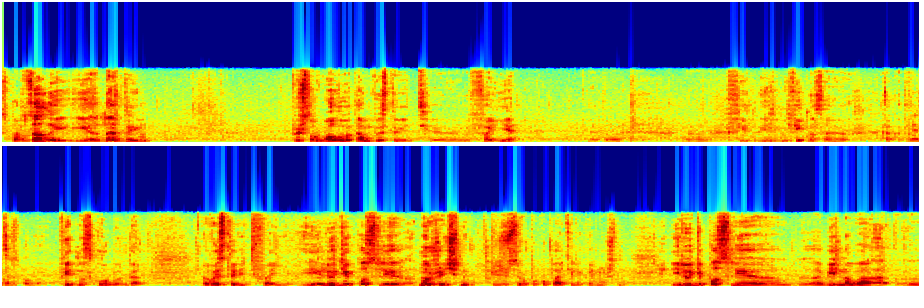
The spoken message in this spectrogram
спортзалы, и однажды им пришло в голову там выставить э, фойе этого э, фит, или не фитнеса, а как это? Фитнес-клуба. Фитнес-клуба, да. Выставить фойе. И люди после, ну, женщины, прежде всего, покупатели, конечно. И люди после обильного э,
